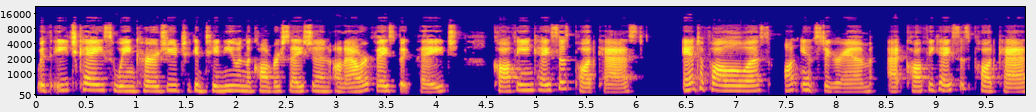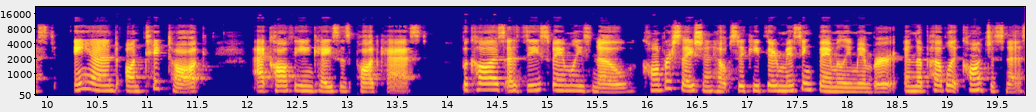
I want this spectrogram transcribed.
With each case, we encourage you to continue in the conversation on our Facebook page, Coffee and Cases Podcast, and to follow us on Instagram at Coffee Cases Podcast and on TikTok at Coffee and Cases Podcast. Because, as these families know, conversation helps to keep their missing family member in the public consciousness,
